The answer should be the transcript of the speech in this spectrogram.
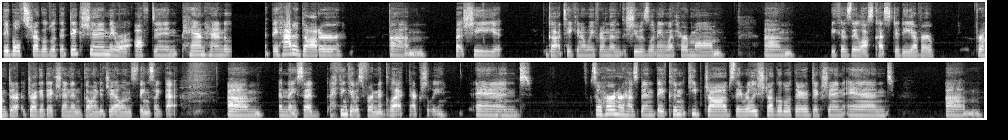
They both struggled with addiction. They were often panhandling. They had a daughter, um, but she got taken away from them. She was living with her mom um, because they lost custody of her from d- drug addiction and going to jail and things like that. Um, and they said, I think it was for neglect actually. And mm. so her and her husband, they couldn't keep jobs. They really struggled with their addiction. And um,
